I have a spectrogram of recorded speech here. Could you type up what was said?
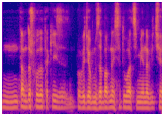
Mm, Tam doszło do takiej, powiedziałbym, zabawnej sytuacji, mianowicie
